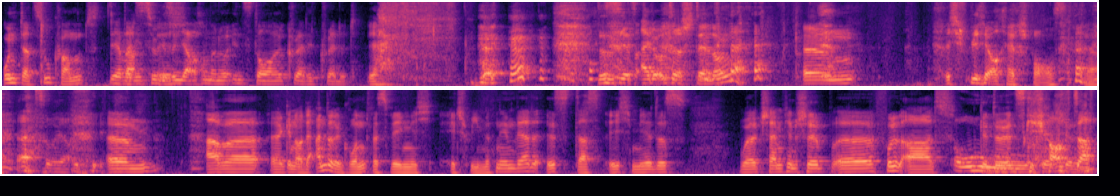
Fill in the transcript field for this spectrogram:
Und dazu kommt, ja, weil die Züge sind ja auch immer nur Install, Credit, Credit. ja. das ist jetzt eine Unterstellung. ähm, ich spiele ja auch Hedgefonds. Ja. Achso, ja, okay. Ähm, aber äh, genau, der andere Grund, weswegen ich HB mitnehmen werde, ist, dass ich mir das World Championship äh, Full Art Oh, Gedöns gekauft habe.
